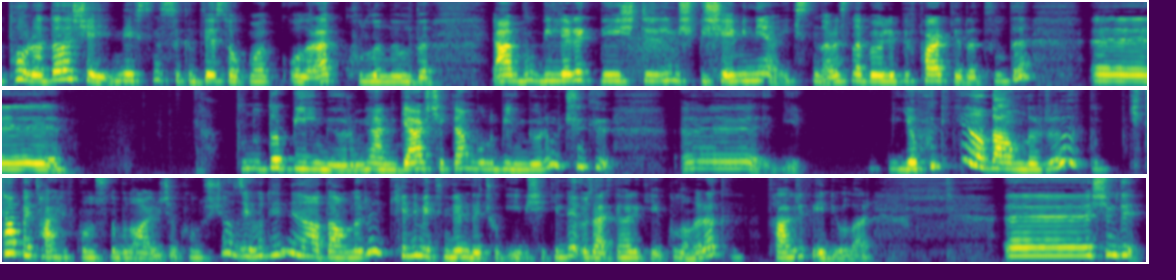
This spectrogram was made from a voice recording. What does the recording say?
e, Tora'da şey nefsini sıkıntıya sokmak olarak kullanıldı. Yani bu bilerek değiştirilmiş bir şey mi? Niye ikisinin arasında böyle bir fark yaratıldı? Ee, bunu da bilmiyorum. Yani gerçekten bunu bilmiyorum. Çünkü e, Yahudi din adamları, bu kitap ve tahrif konusunda bunu ayrıca konuşacağız. Yahudi din adamları kendi metinlerini de çok iyi bir şekilde özellikle harekeyi kullanarak tahrif ediyorlar. Ee, şimdi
